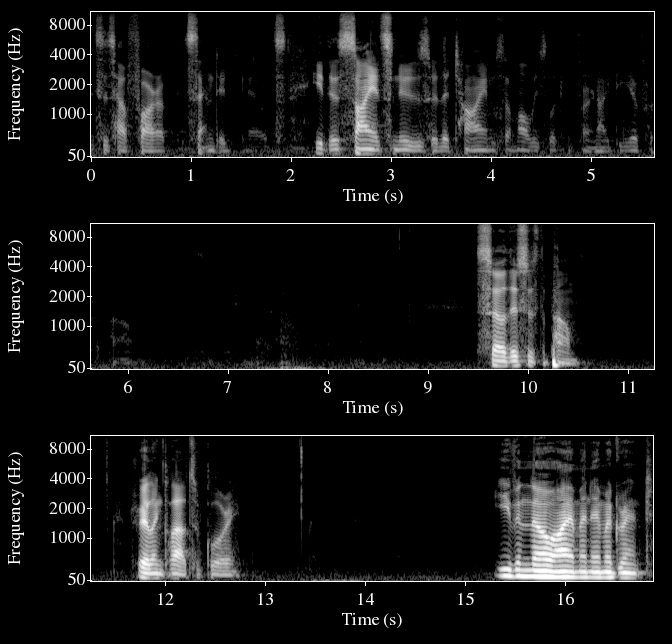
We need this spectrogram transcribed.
This is how far I've descended, you know. It's either Science News or the Times. I'm always looking for an idea for a poem. So this is the poem Trailing Clouds of Glory. Even though I am an immigrant,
